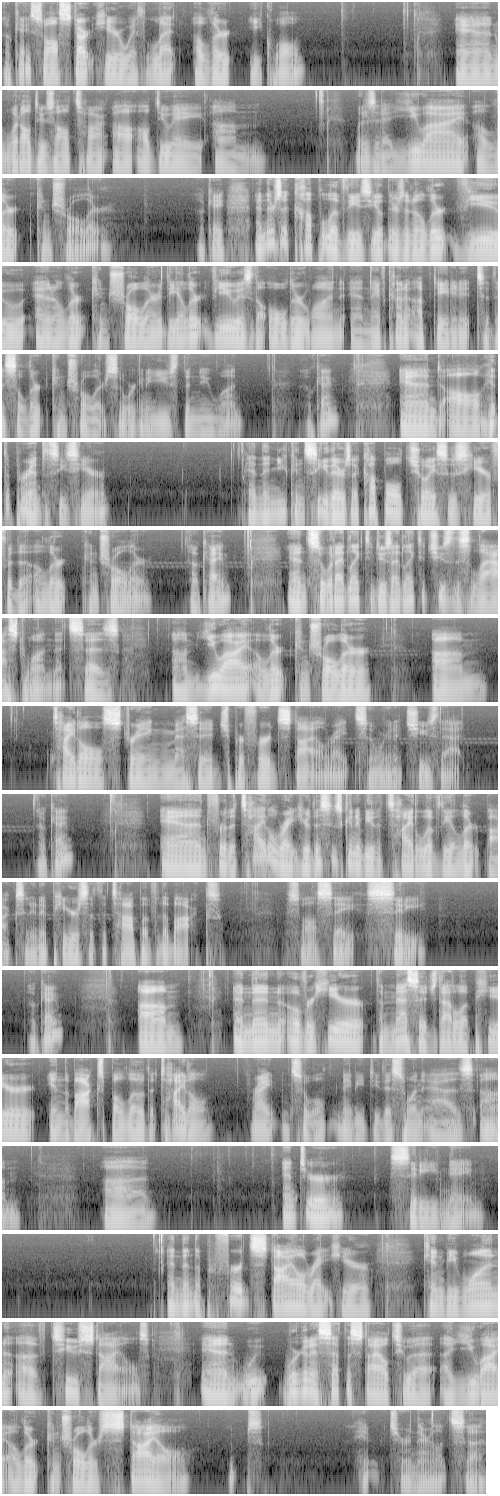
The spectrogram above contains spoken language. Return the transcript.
Okay, so I'll start here with let alert equal. And what I'll do is I'll talk. I'll, I'll do a um, what is it? A UI alert controller. Okay, and there's a couple of these. You'll, there's an alert view and an alert controller. The alert view is the older one, and they've kind of updated it to this alert controller. So we're going to use the new one okay? And I'll hit the parentheses here. And then you can see there's a couple choices here for the alert controller, okay? And so what I'd like to do is I'd like to choose this last one that says um, UI alert controller um, title, string, message, preferred style, right? So we're going to choose that, okay? And for the title right here, this is going to be the title of the alert box, and it appears at the top of the box. So I'll say city. Okay? Um, and then over here, the message that'll appear in the box below the title, right? And so we'll maybe do this one as um, uh, enter city name. And then the preferred style right here can be one of two styles. And we, we're going to set the style to a, a UI alert controller style. Oops hit return there. Let's uh,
